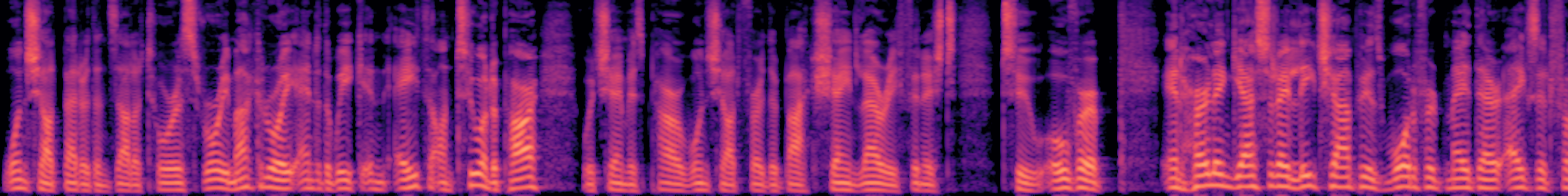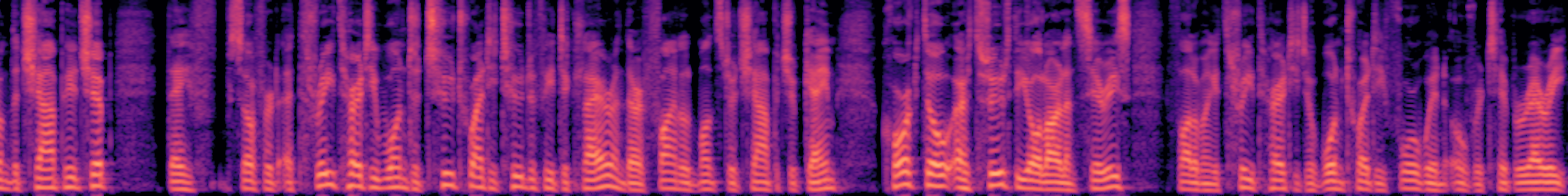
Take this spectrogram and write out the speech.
one shot better than Zalatoris. Rory McIlroy ended the week in 8th on 2 under par, with Seamus Power one shot further back. Shane Lowry finished 2 over. In hurling yesterday, league champions Waterford made their exit from the championship. They suffered a 331 to 222 defeat to Clare in their final Munster Championship game. Cork, though, are through to the All Ireland Series following a 330 to 124 win over Tipperary.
